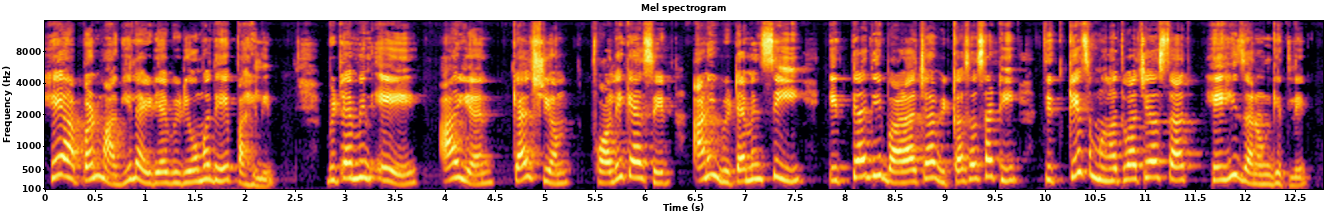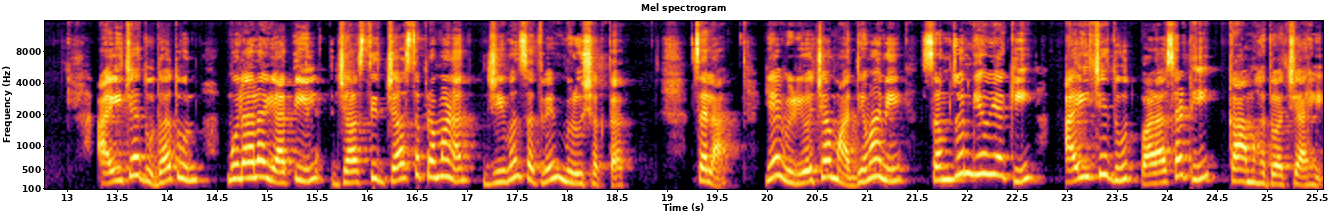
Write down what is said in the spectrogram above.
हे आपण मागील आयडिया व्हिडिओमध्ये पाहिले. Vitamin A iron calcium folic acid आणि विटॅमिन सी इत्यादी बाळाच्या विकासासाठी तितकेच महत्त्वाचे असतात हेही जाणून घेतले. आईच्या दुधातून मुलाला यातील जास्तीत जास्त प्रमाणात जीवनसत्वे मिळू शकतात. चला या व्हिडिओच्या माध्यमाने समजून घेऊया की आईचे दूध बाळासाठी का महत्त्वाचे आहे?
